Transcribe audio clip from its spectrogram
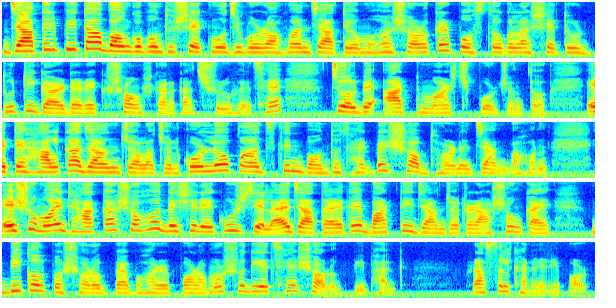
জাতির পিতা বঙ্গবন্ধু শেখ মুজিবুর রহমান জাতীয় মহাসড়কের পোস্তগোলা সেতুর দুটি গার্ডারের সংস্কার কাজ শুরু হয়েছে। চলবে আট মার্চ পর্যন্ত। এতে হালকা যান চলাচল করলেও পাঁচ দিন বন্ধ থাকবে সব ধরনের যানবাহন। এ সময় ঢাকা সহ দেশের একুশ জেলায় যাতায়াতে বাড়তি যানজটের আশঙ্কায় বিকল্প সড়ক ব্যবহারের পরামর্শ দিয়েছে সড়ক বিভাগ। রাসেল খানের রিপোর্ট।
